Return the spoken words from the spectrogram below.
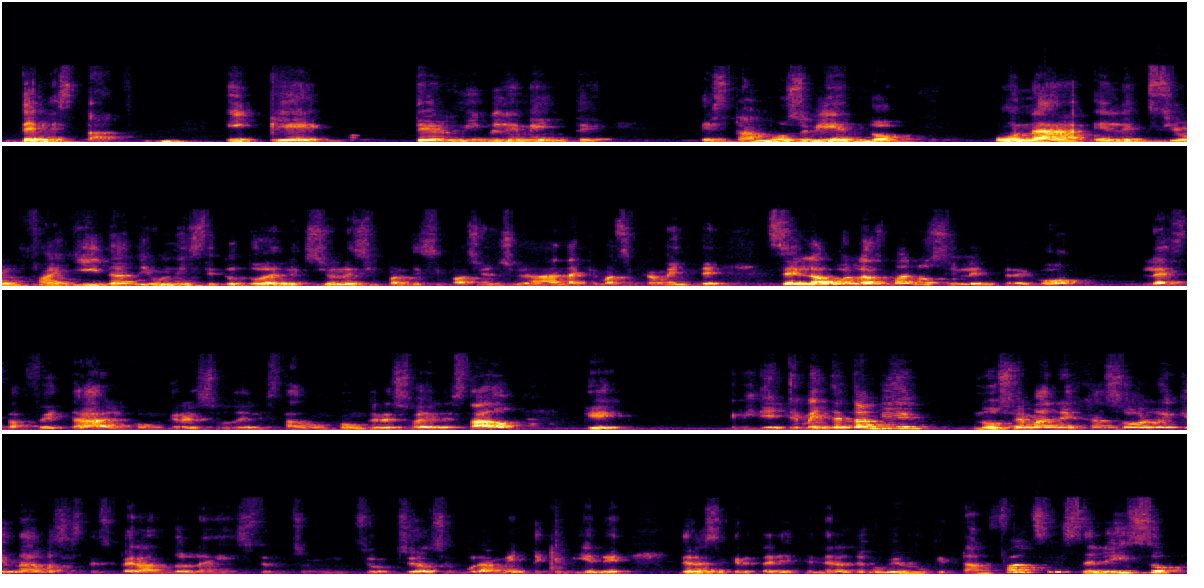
del Estado. Y que terriblemente estamos viendo una elección fallida de un Instituto de Elecciones y Participación Ciudadana que básicamente se lavó las manos y le entregó la estafeta al Congreso del Estado, un Congreso del Estado que evidentemente también no se maneja solo y que nada más está esperando la instrucción. Instrucción seguramente que viene de la Secretaría General de Gobierno que tan fácil se le hizo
